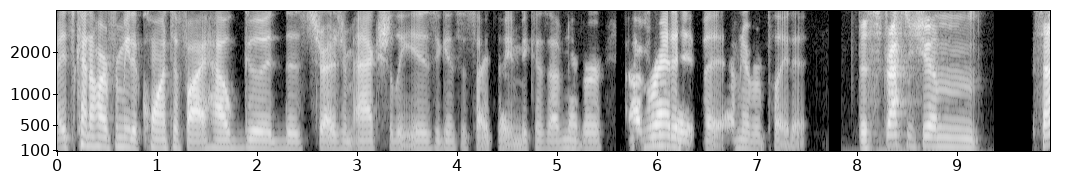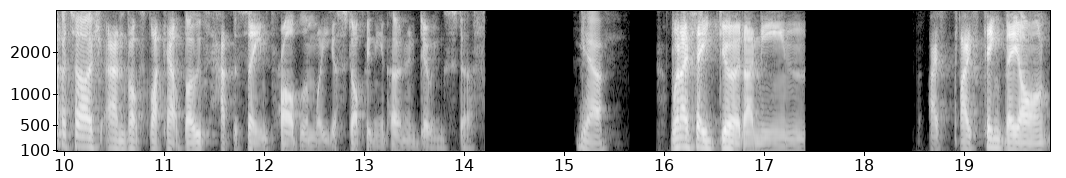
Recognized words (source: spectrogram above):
It's kind of hard for me to quantify how good the stratagem actually is against the Psi-Titan because I've never I've read it, but I've never played it. The stratagem, Sabotage and Vox Blackout both have the same problem where you're stopping the opponent doing stuff. Yeah. When I say good, I mean I I think they aren't.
